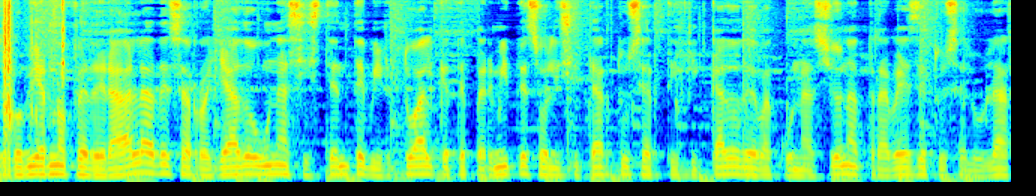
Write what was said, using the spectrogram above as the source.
El gobierno federal ha desarrollado un asistente virtual que te permite solicitar tu certificado de vacunación a través de tu celular.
